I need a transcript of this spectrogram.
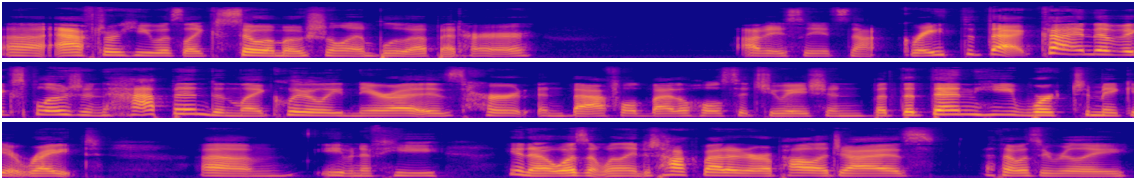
Uh, after he was like so emotional and blew up at her. Obviously, it's not great that that kind of explosion happened, and like clearly Nira is hurt and baffled by the whole situation. But that then he worked to make it right, um, even if he, you know, wasn't willing to talk about it or apologize. I thought was a really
